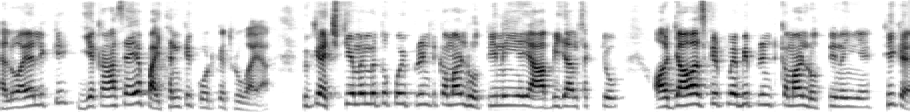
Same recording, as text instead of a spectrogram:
हेलो आया लिख के, ये कहाँ से आया? पाइथन के कोड के थ्रू आया। क्योंकि एचटीएमएल में तो कोई प्रिंट कमांड होती नहीं है, या आप भी जान सकते हो। और जावास्क्रिप्ट में भी प्रिंट कमांड होती नहीं है, ठीक है?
